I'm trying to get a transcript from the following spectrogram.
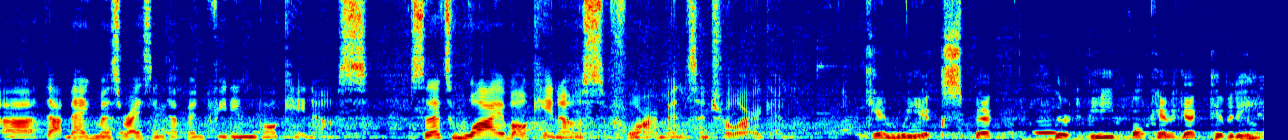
Uh, that magma is rising up and feeding volcanoes. So that's why volcanoes form in Central Oregon. Can we expect there to be volcanic activity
